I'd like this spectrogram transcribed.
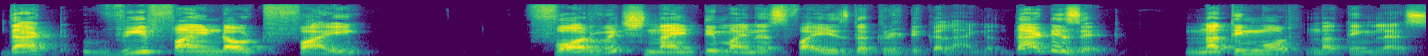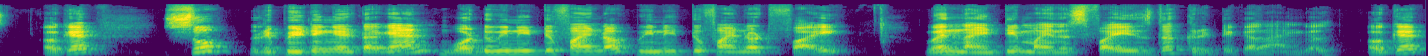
that we find out phi for which 90 minus phi is the critical angle. That is it. Nothing more nothing less. Okay? So repeating it again what do we need to find out? We need to find out phi when 90 minus phi is the critical angle. Okay?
